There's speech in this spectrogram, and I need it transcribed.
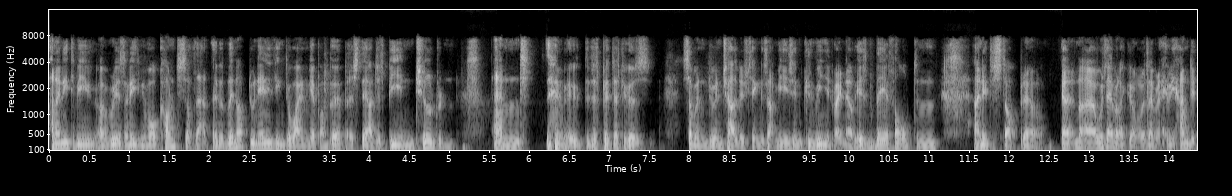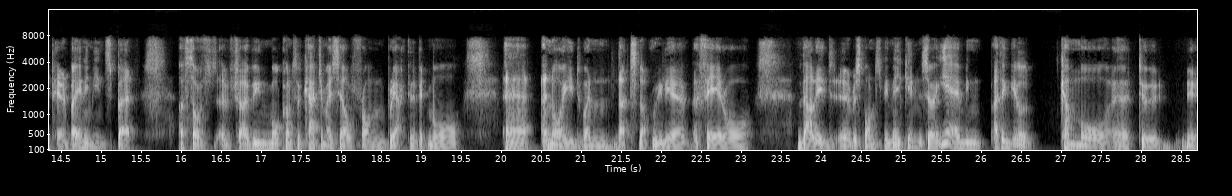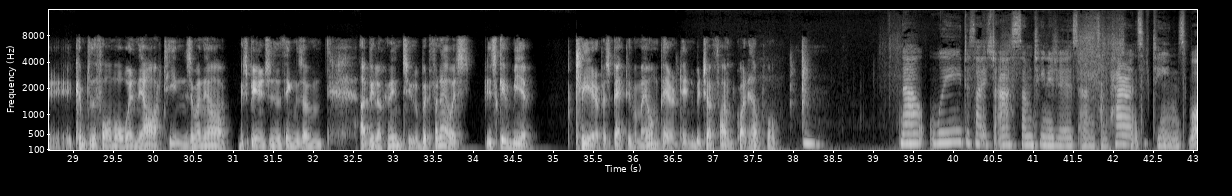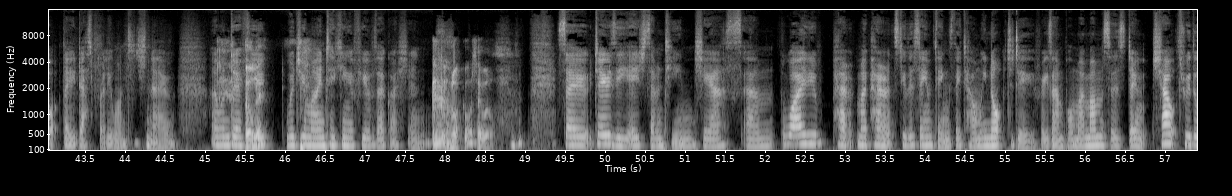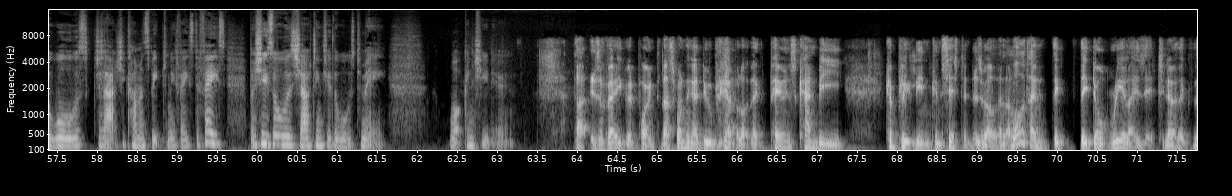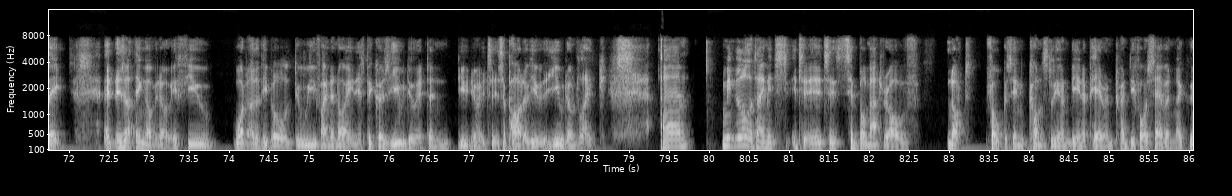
and I need to be, I realize I need to be more conscious of that. They're, they're not doing anything to wind me up on purpose. They are just being children, and just just because someone doing childish things at me is inconvenient right now isn't their fault, and I need to stop. You know, uh, I was never like, know, I was never a heavy-handed parent by any means, but I've sort of I've been more conscious of catching myself from reacting a bit more uh, annoyed when that's not really a, a fair or valid uh, response to be making. So yeah, I mean, I think it'll come more uh, to uh, come to the fore more when they are teens and when they are experiencing the things um, I've been looking into. But for now, it's it's given me a clearer perspective of my own parenting, which I've found quite helpful. Mm. Now, we decided to ask some teenagers and some parents of teens what they desperately wanted to know. I wonder if okay. you would you mind taking a few of their questions? of course, I will. so, Josie, age 17, she asks, um, Why do par- my parents do the same things they tell me not to do? For example, my mum says, Don't shout through the walls, just actually come and speak to me face to face, but she's always shouting through the walls to me. What can she do? That is a very good point. That's one thing I do bring up a lot. Like parents can be completely inconsistent as well, and a lot of time they, they don't realize it. You know, like they there's a thing of you know if you what other people do you find annoying is because you do it, and you know it's it's a part of you that you don't like. Um, I mean, a lot of the time it's it's it's a simple matter of not focusing constantly on being a parent 24 7 like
